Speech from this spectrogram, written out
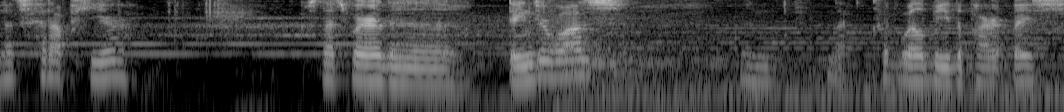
Let's head up here. Because that's where the danger was. And that could well be the pirate base.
